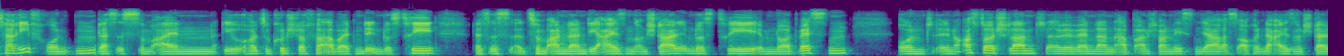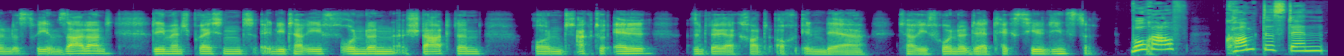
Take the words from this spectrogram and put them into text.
Tarifrunden. Das ist zum einen die Holz- und Kunststoffverarbeitende Industrie. Das ist äh, zum anderen die Eisen- und Stahlindustrie im Nordwesten und in Ostdeutschland. Äh, wir werden dann ab Anfang nächsten Jahres auch in der Eisen- und Stahlindustrie im Saarland dementsprechend in die Tarifrunden starten. Und aktuell sind wir ja gerade auch in der Tarifrunde der Textildienste. Worauf Kommt es denn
